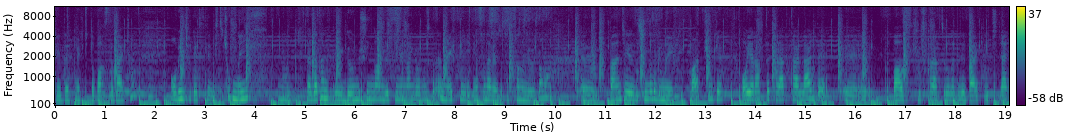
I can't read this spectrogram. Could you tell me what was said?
şeyde mektupta bahsederken. O beni çok etkilemişti. Çok naif. Hmm, ya zaten e, görünüşünden, resimlerinden gördüğümüz kadar naif bir insana benziyor. Tabii tanımıyoruz ama e, bence yazışında da bir naiflik var. Çünkü o yarattığı karakterler de e, bazı kötü karakter olabilir belki. İç, yani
